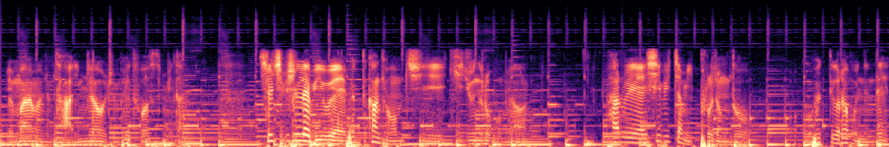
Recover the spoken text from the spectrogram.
웬만하면 좀 다 입력을 좀 해두었습니다. 77렙 이후에 획득한 경험치 기준으로 보면 하루에 12.2% 정도 획득을 하고 있는데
